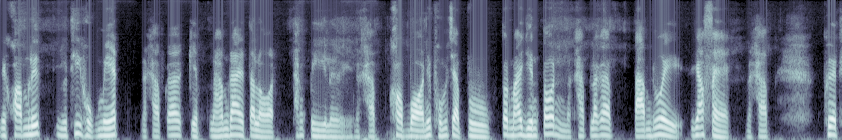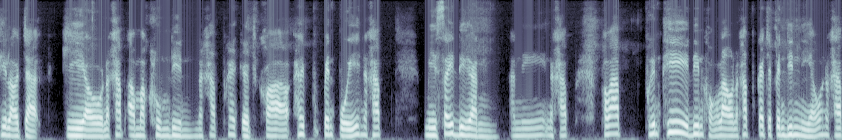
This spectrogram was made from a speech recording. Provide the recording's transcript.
ในความลึกอยู่ที่หกเมตรนะครับ ก็เก็บน้ำได้ตลอดทั้งปีเลยนะครับ ขอบบ่อนี้ผมจะปลูกต้นไม้ยืนต้นนะครับ แล้วก็ตามด้วยหญ้าแฝกนะครับ เพื่อที่เราจะเกี่ยวนะครับ เอามาคลุมดินนะครับ ให้เกิดความให้เป็นปุ๋ยนะครับ มีไส้เดือนอันนี้นะครับ เพราะว่า พื้นที่ดินของเรานะครับ ก็จะเป็นดินเหนียวนะครับ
